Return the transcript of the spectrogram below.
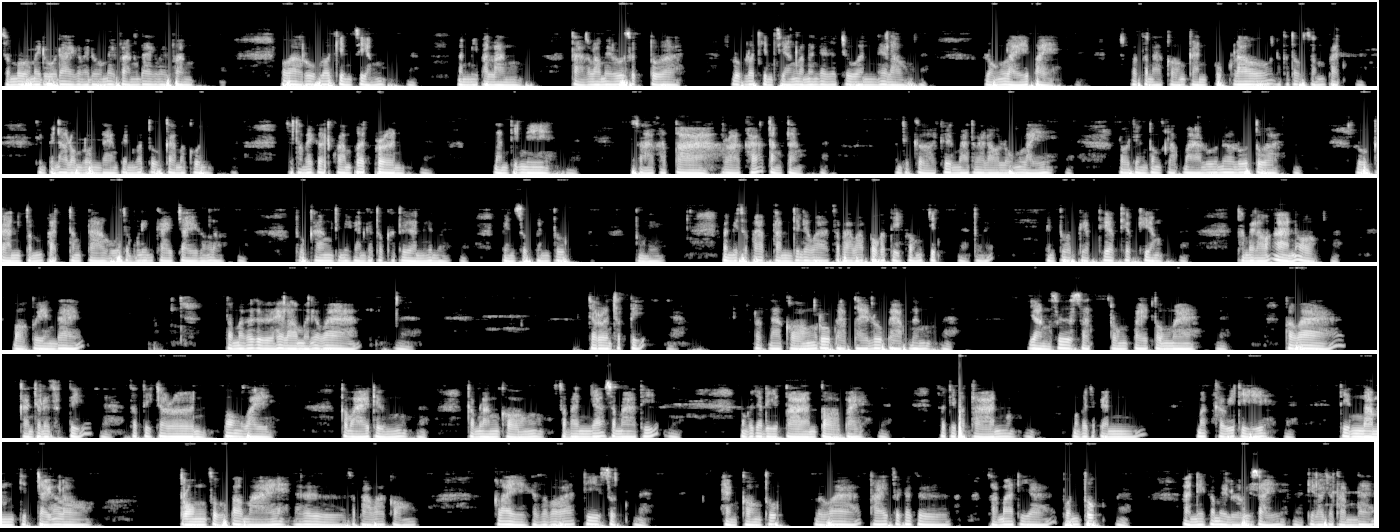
สำรวมไม่ดูได้ก็ไม่ดูไม่ฟังได้ก็ไม่ฟัง เพราะว่ารูปรสกลิ่นเสียง มันมีพลังถ้าเราไม่รู้สึกตัว รูปรสกลิ่นเสียงเหล่านั้นก็จะชวนให้เราหลงไหลไป ลักษณะของการปลุกเร้ากระทบสัมผัสที่เป็นอารมณ์รุนแรงเป็นวัตถุกรรมคุณ จะทำให้เกิดความเพลิดเพลิน นันทินี สาคตาราคะต่างๆ มันจะเกิดขึ้นมาทำให้เราหลงไหล เราจึงต้องกลับมารู้เนื้อรู้ตัว รู้การสัมผัสทางตาหูจมูกลิ้นกายใจของเรา ทุกครั้งที่มีการกระทบกระเทือนขึ้นมาเป็นสุขเป็นทุกข์ตรงนี้ มันมีสภาพธรรมที่เรียกว่าสภาวะปกติของจิตตรงนี้ เป็นตัวเปรียบเทียบเทียบเคียงทำให้เราอ่านออก บอกตัวเองได้ ต่อมาก็คือให้เราเหมือนกับว่าเจริญสติลักษณะของรูปแบบใดรูปแบบหนึ่งอย่างซื่อสัตย์ตรงไปตรงมา เพราะว่าการเจริญสติสติเจริญว่องไวก็หมายถึงกำลังของสมัญญะสมาธิมันก็จะดีตามต่อไป สติปัฏฐานมันก็จะเป็น มรรควิถีที่นำจิตใจของเรา ตรงสู่เป้าหมายนั่นก็คือสภาวะของใกล้กับสภาวะที่สุดแห่งกองทุกข์หรือว่าท้ายสุดก็คือสามารถที่จะพ้นทุกข์อันนี้ก็ไม่เหลือวิสัยที่เราจะทำได้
